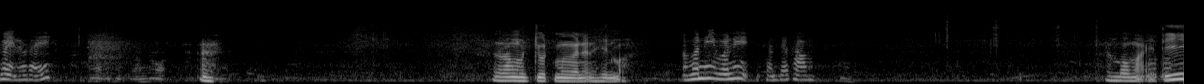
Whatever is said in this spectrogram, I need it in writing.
แม่นอะไรระวังมันจุดมือนั่นเห็นบ่เอามานี่มานี่ฉันจะท มันบ่ไหมำที่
